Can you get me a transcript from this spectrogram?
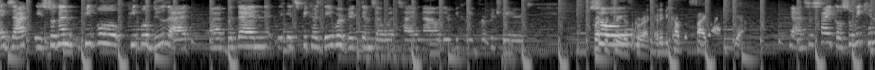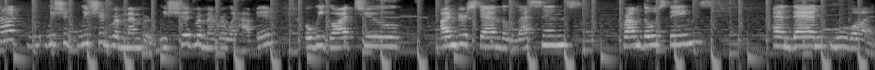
Exactly. So then people people do that uh, but then it's because they were victims at one time. Now they're becoming perpetrators. Perpetrators so correct. And it becomes a cycle. Yeah yeah it's a cycle so we cannot we should we should remember we should remember what happened but we got to understand the lessons from those things and then move on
